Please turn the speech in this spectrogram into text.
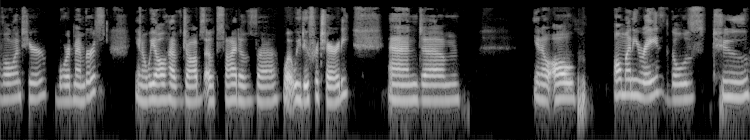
volunteer board members. You know, we all have jobs outside of uh, what we do for charity, and um, you know, all all money raised goes to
